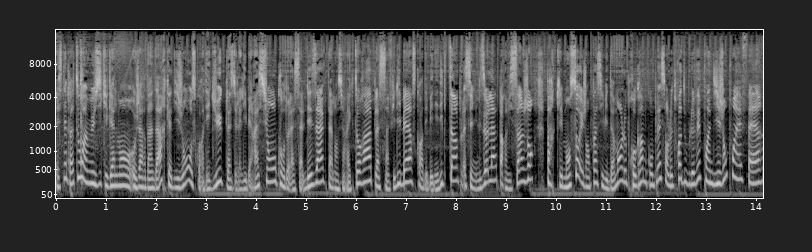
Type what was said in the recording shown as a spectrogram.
Et ce n'est pas tout, hein. musique également au Jardin d'Arc à Dijon, au Square des Ducs, place de la Libération, cours de la Salle des Actes, à l'ancien rectorat, place Saint-Philibert, Square des Bénédictins, place Émile Zola, Parvis Saint-Jean, Parc Et j'en passe évidemment le programme complet sur le www.dijon.fr.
